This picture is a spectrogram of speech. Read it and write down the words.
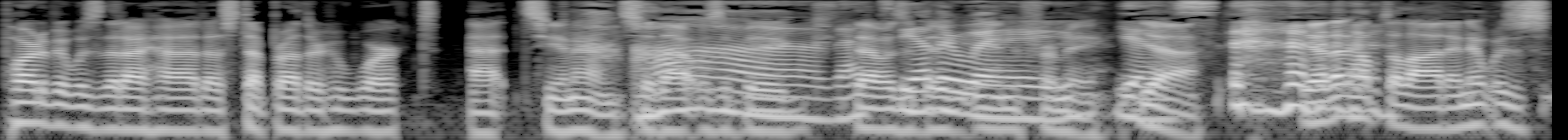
part of it was that I had a stepbrother who worked at CNN, so ah, that was a ah, big that was a big way. in for me. Yes. Yeah, yeah, that helped a lot, and it was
